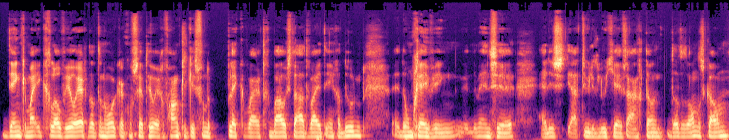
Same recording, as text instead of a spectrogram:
denken. Maar ik geloof heel erg dat een horeca-concept heel erg afhankelijk is van de plek waar het gebouw staat, waar je het in gaat doen. De omgeving, de mensen. dus ja, natuurlijk, Loetje heeft aangetoond dat het anders kan.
